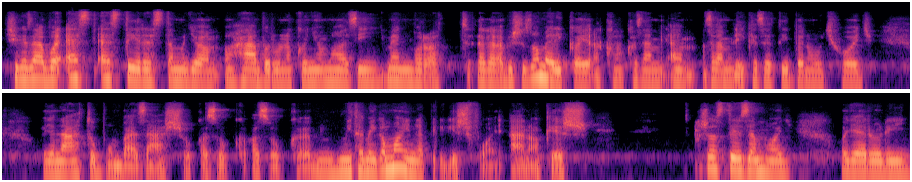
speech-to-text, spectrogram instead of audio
És igazából ezt, ezt éreztem, hogy a, a háborúnak a nyoma az így megmaradt, legalábbis az amerikaiaknak az, az emlékezetében úgy, hogy, hogy a NATO bombázások azok, azok mint még a mai napig is folynának, és, és azt érzem, hogy, hogy erről így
